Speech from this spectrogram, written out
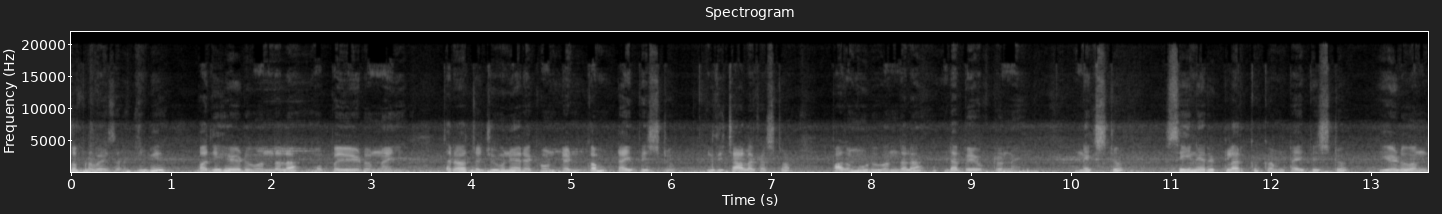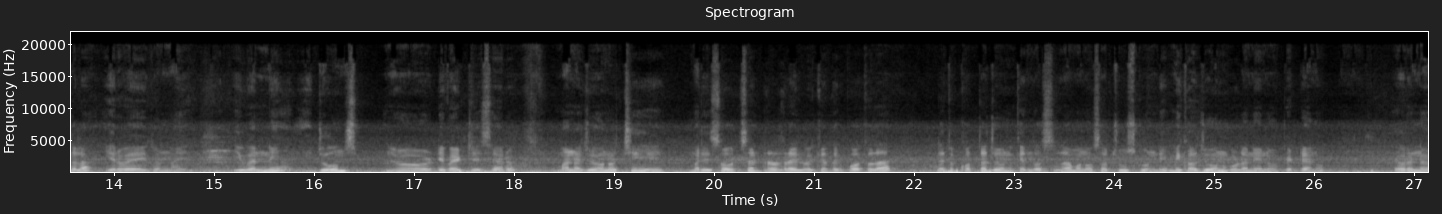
సూపర్వైజర్. ఇవి పదిహేడు వందల ముప్పై ఏడు ఉన్నాయి. తర్వాత జూనియర్ అకౌంటెంట్ కమ్ టైపిస్టు. ఇది చాలా కష్టం. పదమూడు వందల డెబ్బై ఒకటి ఉన్నాయి. Next senior clerk cum typist ఏడు వందల ఇరవై ఐదు ఉన్నాయి. ఇవన్నీ జోన్స్ డివైడ్ చేశారు. మన జోన్ వచ్చి మరి సౌత్ సెంట్రల్ రైల్వే కిందకి పోతుందా? లేదా కొత్త జోన్ కింద వస్తుందా? మనం ఒకసారి చూసుకోండి. మీకు ఆ జోన్ కూడా నేను పెట్టాను. ఎవరైనా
